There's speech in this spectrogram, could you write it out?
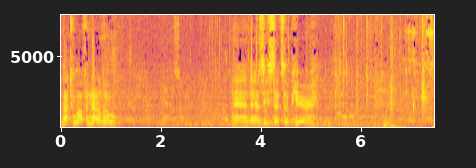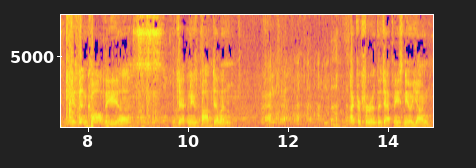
Not too often now, though. And as he sets up here, he's been called the, uh, the Japanese Bob Dylan. I prefer the Japanese Neil Young.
